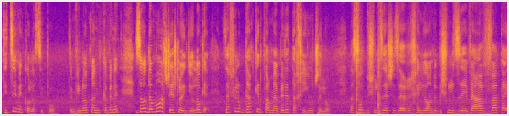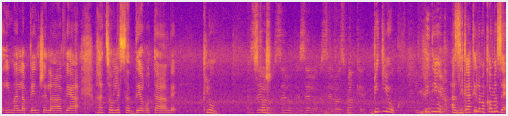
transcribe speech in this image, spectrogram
תצאי מכל הסיפור. אתם מבינות מה אני מתכוונת? זה עוד המוח שיש לו אידיאולוגיה, זה אפילו גם כן כבר מאבד את החיות שלו. לעשות בשביל זה שזה ערך עליון, ובשביל זה, ואהבת האימא לבן שלה, והרצון לסדר אותה, וכלום. זה לא, וזה לא, וזה לא, וזה לא, אז מה כן? בדיוק, בדיוק. אז הגעתי למקום הזה.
